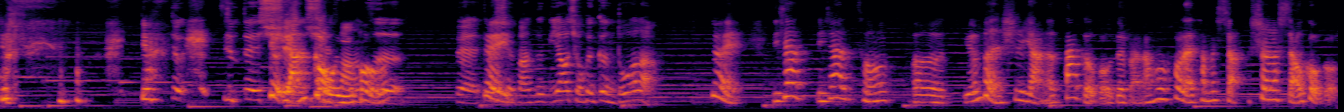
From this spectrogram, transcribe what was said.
就就就就对养狗以选后房子，对对选房子要求会更多了。对你像你像从呃原本是养了大狗狗对吧？然后后来他们小生了小狗狗，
